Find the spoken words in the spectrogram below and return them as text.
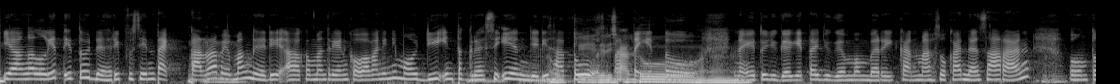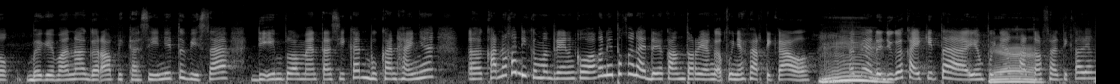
yang ngelit itu dari Pusintek karena memang dari uh, Kementerian Keuangan ini mau diintegrasiin jadi Oke, satu jadi seperti satu. itu. Hmm. Nah itu juga kita juga memberikan masukan dan saran untuk bagaimana agar aplikasi ini tuh bisa diimplementasikan bukan hanya uh, karena kan di Kementerian Keuangan itu kan ada kantor yang nggak punya vertikal, tapi ada juga kayak kita yang punya Ya. kantor vertikal yang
